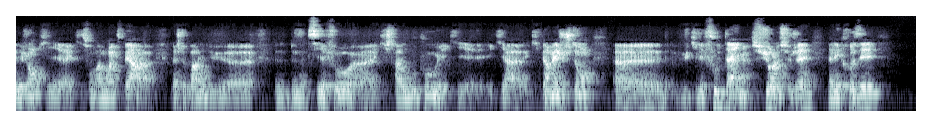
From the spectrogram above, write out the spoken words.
des gens qui, sont vraiment experts. Là, je te parlais de, notre CFO avec qui je travaille beaucoup et qui, qui, permet justement, vu qu'il est full-time sur le sujet, d'aller creuser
